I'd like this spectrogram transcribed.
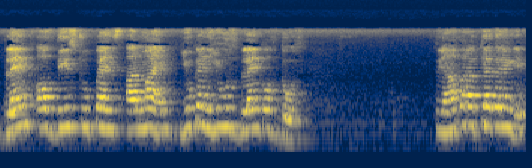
Blank of these two pens are mine you can use blank of those तो यहाँ पर आप क्या करेंगे?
